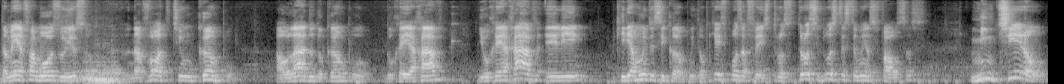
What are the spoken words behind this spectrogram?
Também é famoso isso. Navot tinha um campo ao lado do campo do rei Ahav. E o rei Ahav, ele queria muito esse campo. Então, o que a esposa fez? Trouxe, trouxe duas testemunhas falsas. Mentiram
